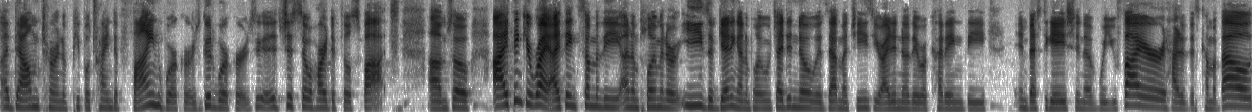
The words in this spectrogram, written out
a downturn of people trying to find workers, good workers. It's just so hard to fill spots. Um, so I think you're right. I think some of the unemployment or ease of getting unemployment, which I didn't know was that much easier. I didn't know they were cutting the investigation of were you fired how did this come about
